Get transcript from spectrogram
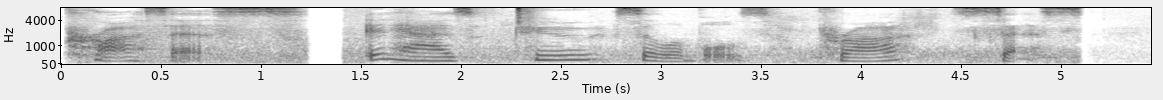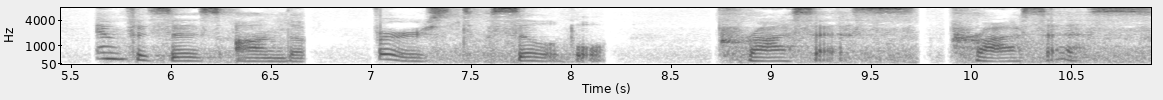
Process. It has two syllables, process. Emphasis on the first syllable, process, process.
